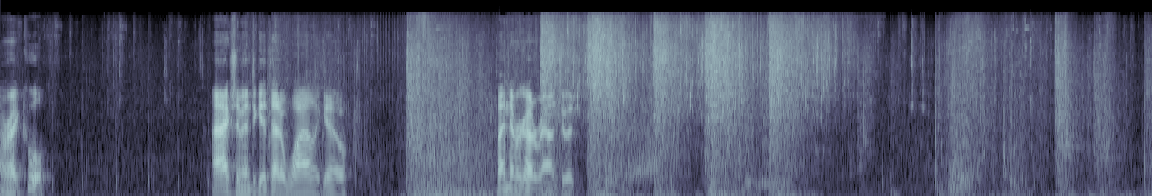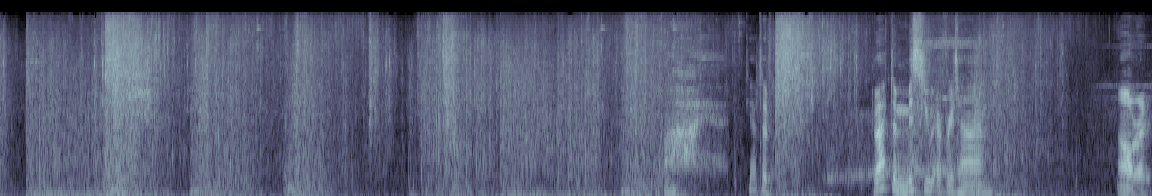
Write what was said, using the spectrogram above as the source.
Alright, cool. I actually meant to get that a while ago. But I never got around to it. Ah, you have to... Do I have to miss you every time? Alright.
